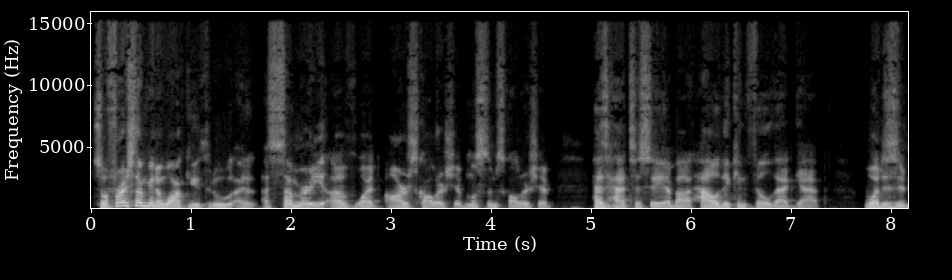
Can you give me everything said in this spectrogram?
So first, I'm going to walk you through a, a summary of what our scholarship, Muslim scholarship, has had to say about how they can fill that gap What is it?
